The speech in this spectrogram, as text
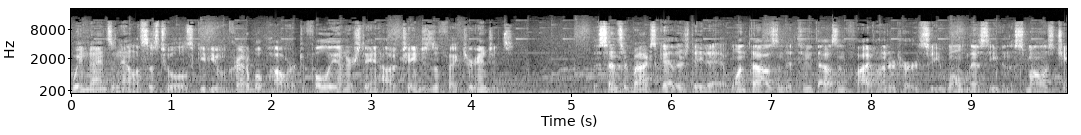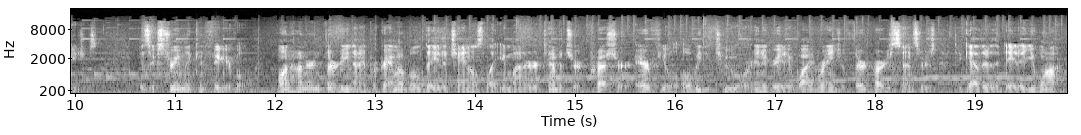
WinDyn's analysis tools give you incredible power to fully understand how changes affect your engines. The sensor box gathers data at 1000 to 2500 Hz so you won't miss even the smallest changes It's extremely configurable. 139 programmable data channels let you monitor temperature, pressure, air fuel, OBD2, or integrate a wide range of third-party sensors to gather the data you want.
